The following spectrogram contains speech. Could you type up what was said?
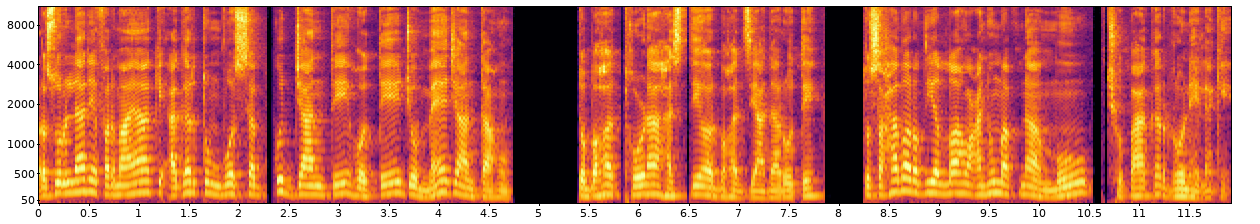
رسول اللہ نے فرمایا کہ اگر تم وہ سب کچھ جانتے ہوتے جو میں جانتا ہوں تو بہت تھوڑا ہنستے اور بہت زیادہ روتے، تو صحابہ رضی اللہ عنہم اپنا منہ چھپا کر رونے لگے۔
